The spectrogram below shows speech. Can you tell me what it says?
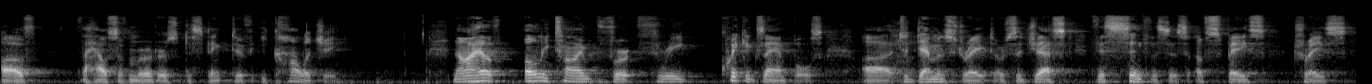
of the House of Murder's distinctive ecology. Now, I have only time for three quick examples uh, to demonstrate or suggest this synthesis of space, trace,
